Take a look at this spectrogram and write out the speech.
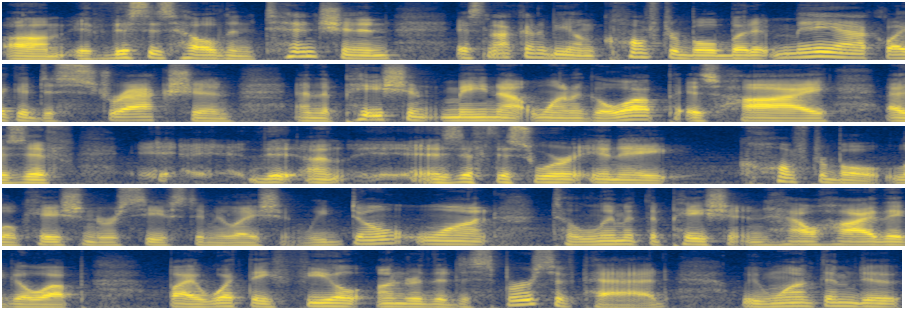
um, if this is held in tension, it's not going to be uncomfortable, but it may act like a distraction, and the patient may not want to go up as high as if, eh, um, as if this were in a comfortable location to receive stimulation. We don't want to limit the patient in how high they go up by what they feel under the dispersive pad. We want them to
